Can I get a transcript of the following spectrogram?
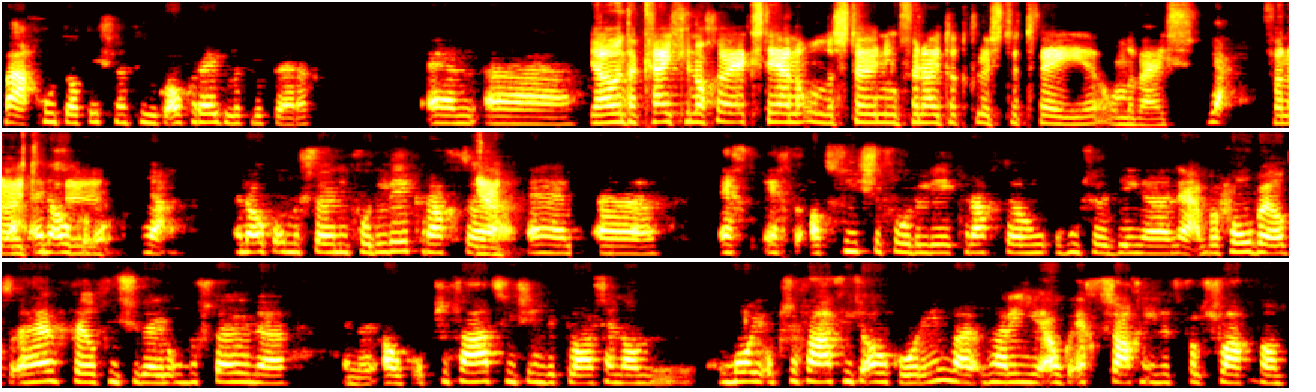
Maar goed, dat is natuurlijk ook redelijk beperkt. En eh, Ja, want dan krijg je nog externe ondersteuning vanuit dat cluster 2 eh, onderwijs. Ja, Vanuit ja, en, ook, ja, en ook ondersteuning voor de leerkrachten. Ja. En echt, echt adviezen voor de leerkrachten. Hoe, ze dingen, nou bijvoorbeeld hè, veel visuele ondersteunen. En ook observaties in de klas. En dan mooie observaties ook hoor in. Waar, waarin je ook echt zag in het verslag van.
